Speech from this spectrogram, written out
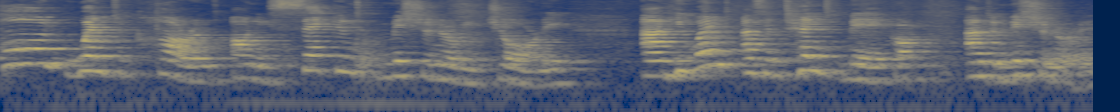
Paul went to Corinth on his second missionary journey, and he went as a tent maker and a missionary.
